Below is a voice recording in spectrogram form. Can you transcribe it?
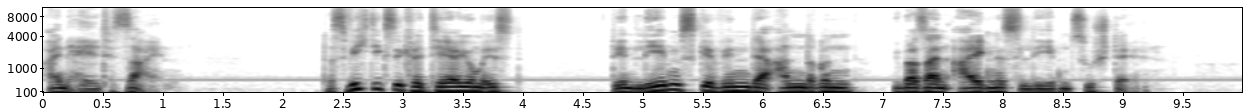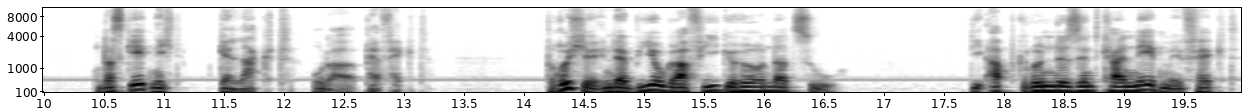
ein Held sein. Das wichtigste Kriterium ist, den Lebensgewinn der anderen über sein eigenes Leben zu stellen. Und das geht nicht gelackt oder perfekt. Brüche in der Biografie gehören dazu. Die Abgründe sind kein Nebeneffekt,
